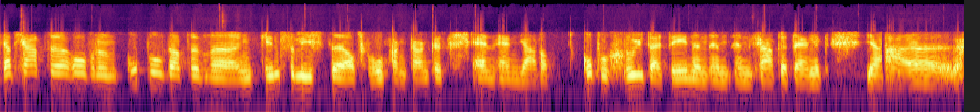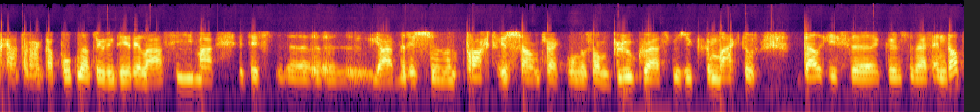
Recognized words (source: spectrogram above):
Ja, het gaat eh, over een koppel dat een, eh, een kind verliest als gevolg van kanker. En, en ja, dat koppel groeit uiteen en, en, en gaat uiteindelijk, ja, eh, gaat eraan kapot natuurlijk, die relatie. Maar het is, eh, ja, er is een prachtige soundtrack onder van bluegrass muziek gemaakt door Belgische kunstenaars. En dat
